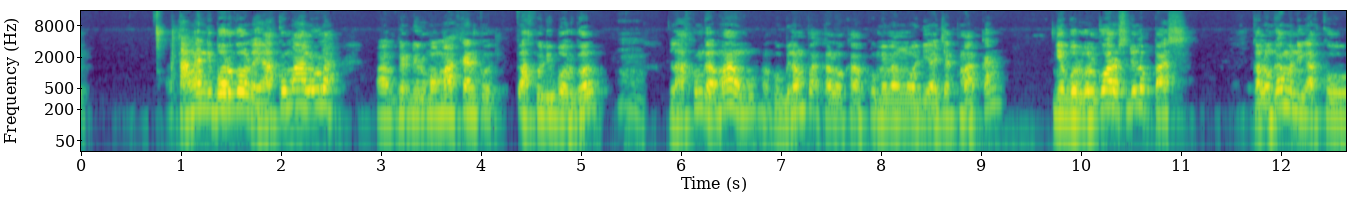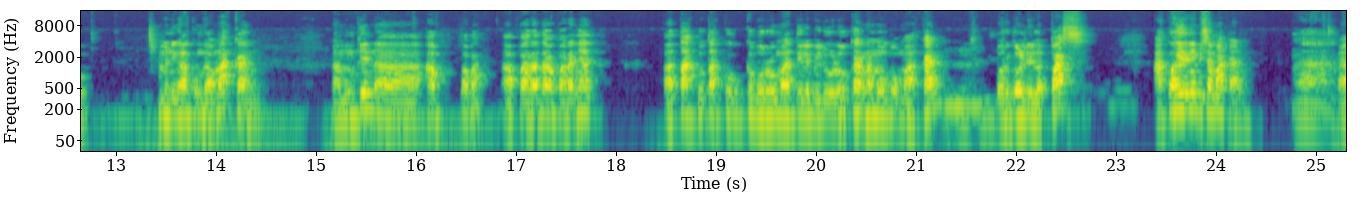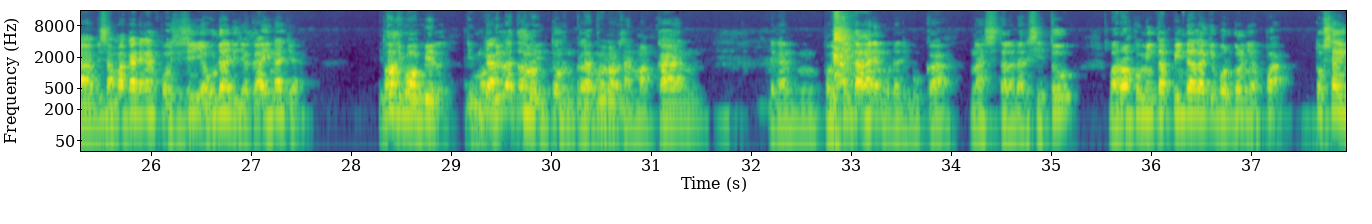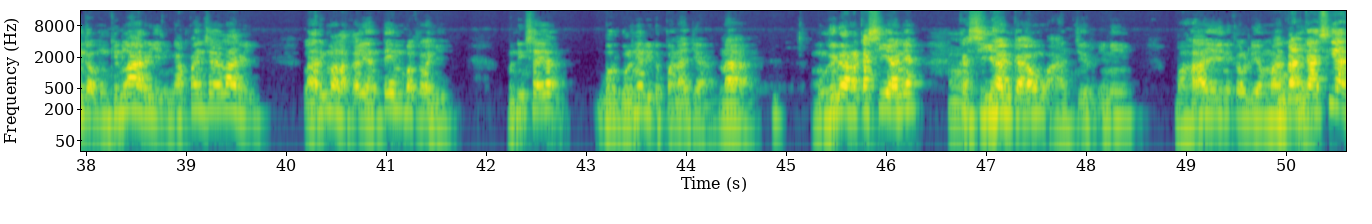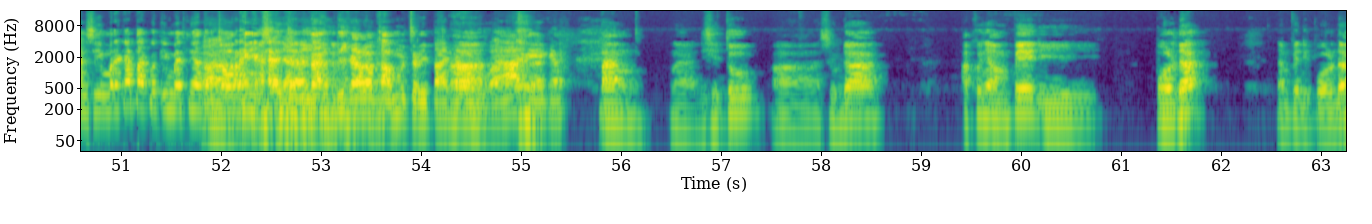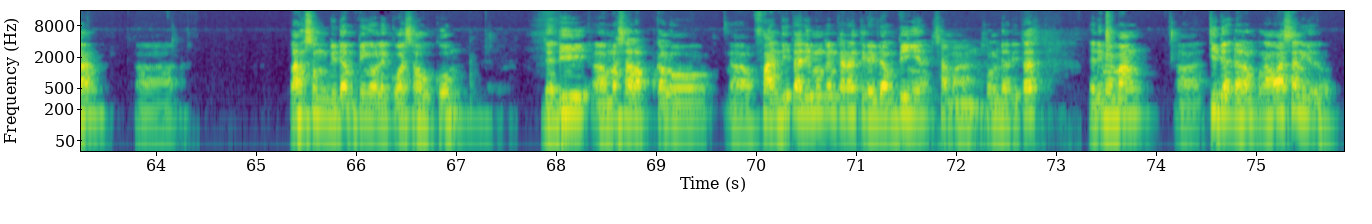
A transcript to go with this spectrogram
tangan di borgol ya. Aku malu lah hampir di rumah makan kok aku di borgol. Hmm. lah aku nggak mau. Aku bilang pak kalau aku memang mau diajak makan ya borgolku harus dilepas kalau nggak mending aku mending aku nggak makan nah mungkin eh, ap- apa aparat aparatnya eh, takut aku keburu mati lebih dulu karena mau makan Hmm. borgol dilepas aku akhirnya bisa makan Nah, nah bisa makan dengan posisi ya udah dijagain aja itu Toh di mobil, di mobil Enggak, atau turun di- turun ke turun. makan makan dengan posisi tangan yang udah dibuka. Nah setelah dari situ baru aku minta pindah lagi borgolnya Pak. Toh saya nggak mungkin lari ini. Ngapain saya lari? Lari malah kalian tembak lagi. Mending saya borgolnya di depan aja. Nah mungkin karena kasihan ya. Hmm. Kasihan kamu anjir ini bahaya ini kalau dia mati. Bukan kasihan sih, mereka takut image-nya Ah, tercoreng bisa aja jadi. nanti kalau kamu cerita Ah. keluar ya kan. tang. Nah, di situ uh, sudah aku nyampe di Polda nyampe di Polda eh, langsung didampingi oleh kuasa hukum jadi eh, masalah kalau eh, Fandi tadi mungkin karena tidak didampingi ya sama Hmm. solidaritas jadi memang eh, tidak dalam pengawasan gitu. Loh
